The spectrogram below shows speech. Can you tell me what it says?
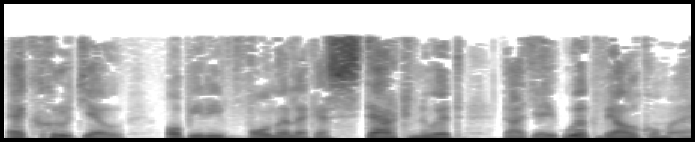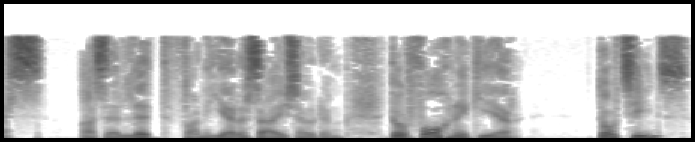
Ek groet jou op hierdie wonderlike sterk noot dat jy ook welkom is as 'n lid van die Here se huishouding. Tot volgende keer. Totsiens.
